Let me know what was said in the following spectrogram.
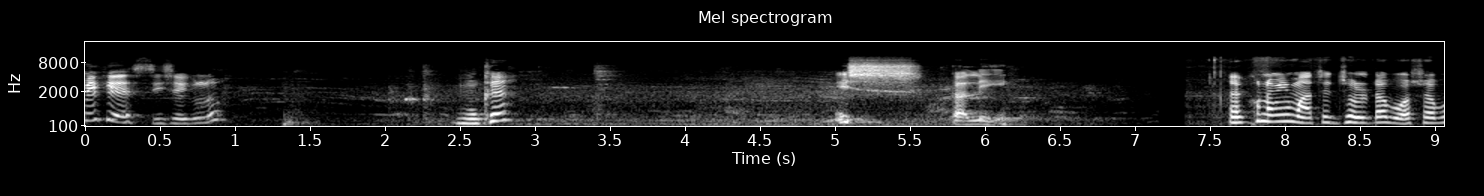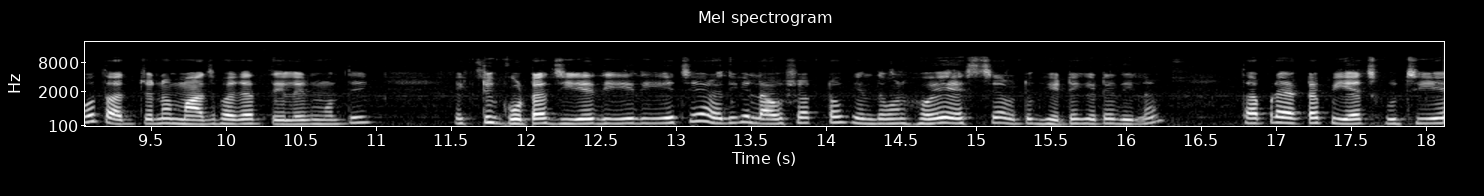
মেখে এসছিস এগুলো? মুখে? ইস কালি। এখন আমি মাছের ঝোলটা বসাবো তার জন্য মাছ ভাজার তেলের মধ্যে একটু গোটা জিরে দিয়ে দিয়েছি আর ওদিকে লাউ শাকটাও কিন্তু আমার হয়ে এসছে আমি একটু ঘেটে ঘেটে দিলাম। তারপরে একটা পেঁয়াজ কুচিয়ে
